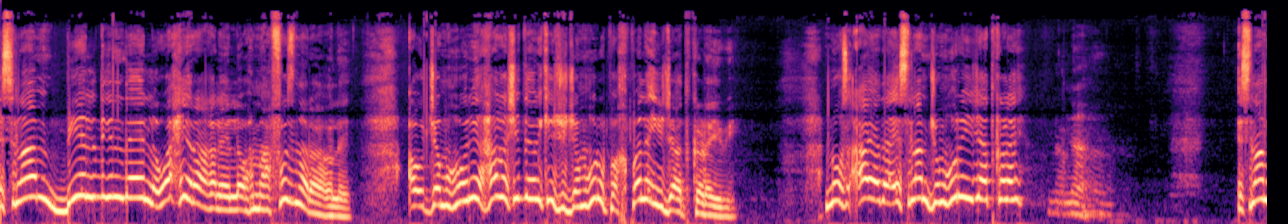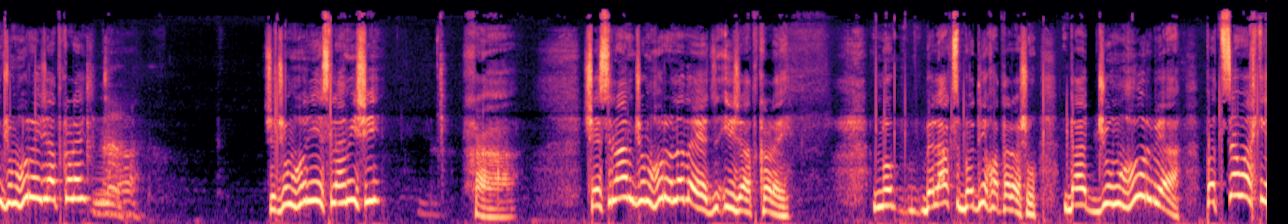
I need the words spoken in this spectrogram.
اسلام بیل دین دی له وحی راغلی لوح محفوظ نه راغلی او جمهوري هغه شي ته ویل کېږي چې جمهور په خپل ایجاد کړی وي نو آیا د اسلام جمهور ایجاد کړی نه اسلام جمهور ایجاد کړی نه چې جمهوریت اسلامي شي ښه چې اسلام جمهور نه دی ایجاد کړی نو بالعکس بدی خو تر شو دا جمهور بیا په څه وخت کې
